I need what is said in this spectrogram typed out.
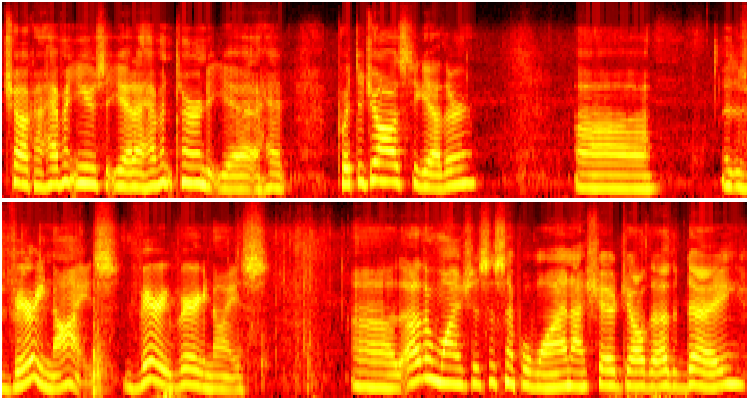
chuck. I haven't used it yet. I haven't turned it yet. I had put the jaws together. Uh, it is very nice. Very, very nice. Uh, the other one is just a simple one I showed y'all the other day.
